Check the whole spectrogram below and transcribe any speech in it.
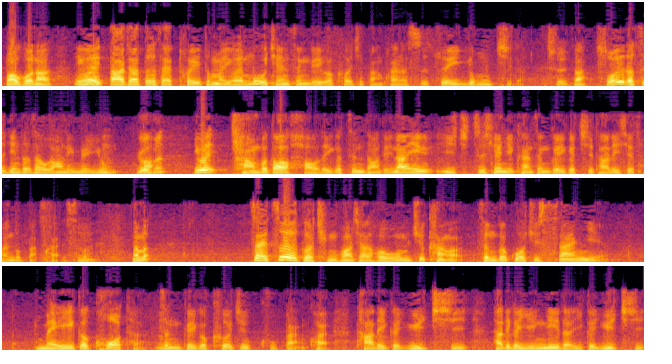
包括呢，因为大家都在推动嘛，因为目前整个一个科技板块呢是最拥挤的，是是吧？所有的资金都在往里面涌，热门，因为抢不到好的一个增长点。那以以之前你看整个一个其他的一些传统板块是吧？那么。在这个情况下的话，我们去看啊，整个过去三年，每一个 quarter，整个一个科技股板块，它的一个预期，它的一个盈利的一个预期，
